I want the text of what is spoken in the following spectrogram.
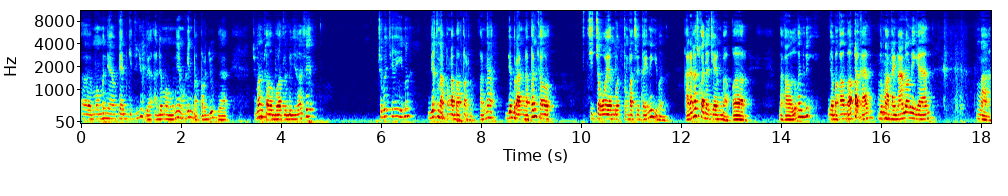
eh, momen yang kayak begitu juga. Ada momennya mungkin baper juga. Cuman kalau buat lebih jelasnya coba cewek gimana? Dia kenapa nggak baper? Karena dia beranggapan kalau si cowok yang buat tempat cerita ini gimana? Kadang kan suka ada cewek yang baper. Nah kalau lu kan tadi nggak bakal baper kan? Lu matain Nano nih kan? Nah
